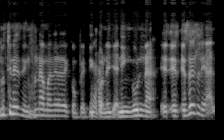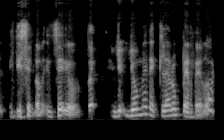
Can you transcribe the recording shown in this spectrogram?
No tienes ninguna manera de competir con ella, ninguna. Es, es desleal. Dice, no, en serio, yo, yo me declaro perdedor.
